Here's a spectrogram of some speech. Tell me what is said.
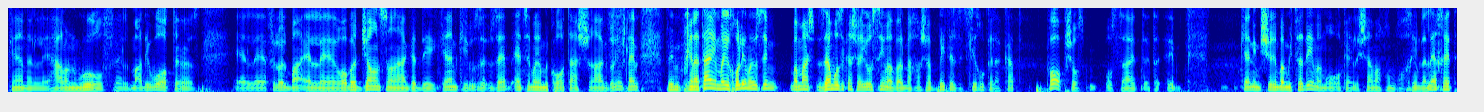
כן, אל האולין וולף, אל מאדי ווטרס, אל, אפילו אל, אל רוברט ג'ונסון האגדי, כן, כאילו, זה, זה בעצם היו מקורות ההשראה הגדולים שלהם, ומבחינתם, אם היו יכולים, היו עושים ממש, זה המוזיקה שהיו עושים, אבל מאחר שהביטלס הצליחו כלהקת פופ שעושה את... את אה, כן, עם שירים במצעדים, אמרו, אוקיי, לשם אנחנו מוכרחים ללכת,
